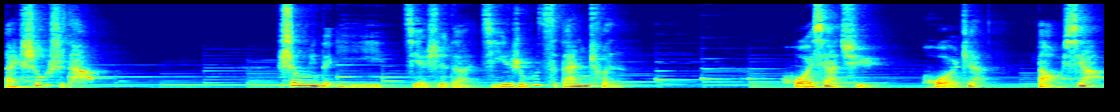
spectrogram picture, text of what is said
来收拾它。生命的意义解释的即如此单纯，活下去。活着，倒下，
